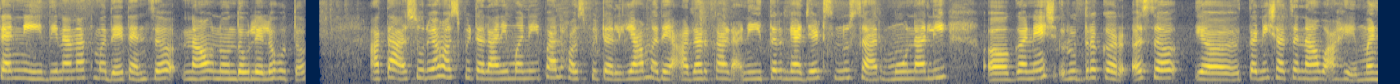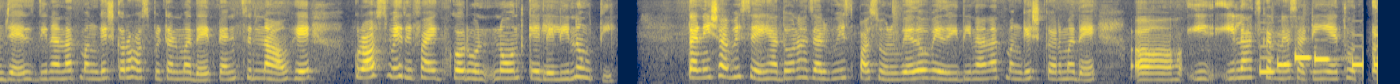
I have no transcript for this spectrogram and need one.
त्यांनी दीनानाथमध्ये त्यांचं नाव नोंदवलेलं होतं. आता सूर्य हॉस्पिटल आणि मणिपाल हॉस्पिटल यामध्ये आधार कार्ड आणि इतर गॅजेट्सनुसार मोनाली गणेश रुद्रकर असं तनिषाचं नाव आहे. म्हणजेच दीनानाथ मंगेशकर हॉस्पिटलमध्ये त्यांचं नाव हे क्रॉस व्हेरीफाय करून नोंद केलेली नव्हती. तनिषा विसे ह्या दोन हजार वीसपासून वेळोवेळी दीनानाथ मंगेशकरमध्ये इ इलाज करण्यासाठी येत होते.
